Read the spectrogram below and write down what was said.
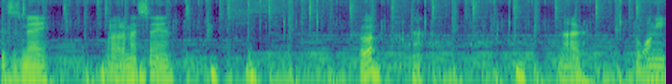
This is me. What am I saying? Oh, no. No. A wongy.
